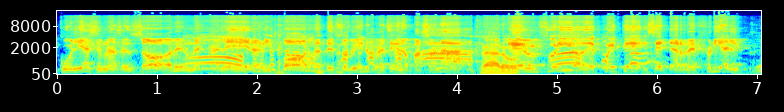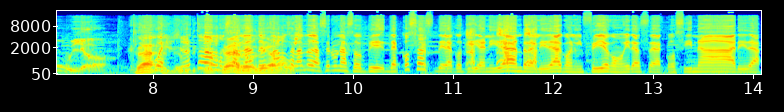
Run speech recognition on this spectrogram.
culiás en un ascensor, en una escalera, no no importa, te subís y parece que no pasó nada. Claro. En frío después te- se te refría el culo. Claro, Bueno, no estábamos claro, hablando, digamos. estábamos hablando de hacer unas de cosas de la cotidianidad en realidad con el frío, como ir a, hacer- a cocinar, ir a-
